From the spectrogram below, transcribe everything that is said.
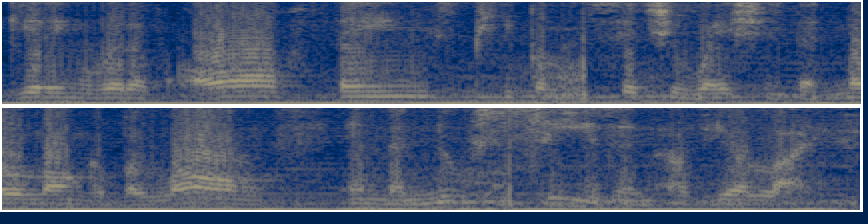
getting rid of all things, people, and situations that no longer belong in the new season of your life.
